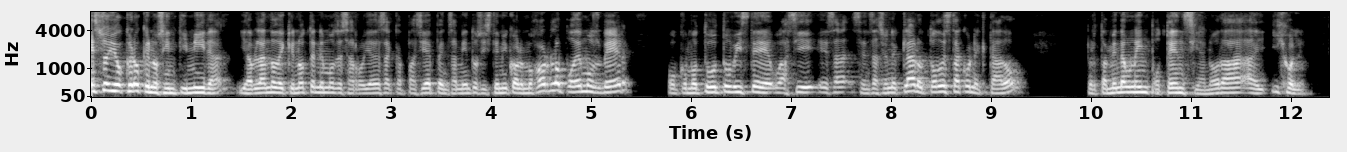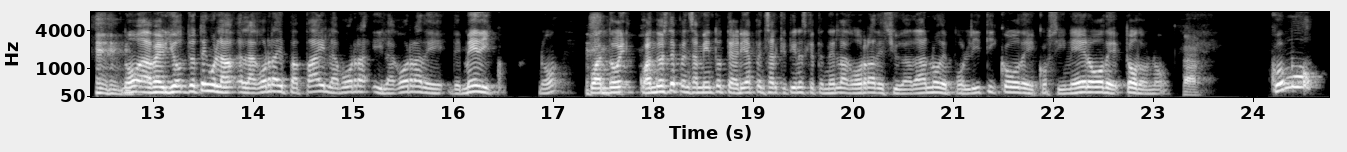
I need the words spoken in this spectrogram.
eso yo creo que nos intimida, y hablando de que no tenemos desarrollada esa capacidad de pensamiento sistémico, a lo mejor lo podemos ver, o como tú tuviste así esa sensación de, claro, todo está conectado, pero también da una impotencia, ¿no? Da, híjole, ¿no? A ver, yo, yo tengo la, la, gorra de papá y la, borra, y la gorra de, de médico, ¿no? Cuando, cuando este pensamiento te haría pensar que tienes que tener la gorra de ciudadano, de político, de cocinero, de todo, ¿no? Claro. ¿Cómo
